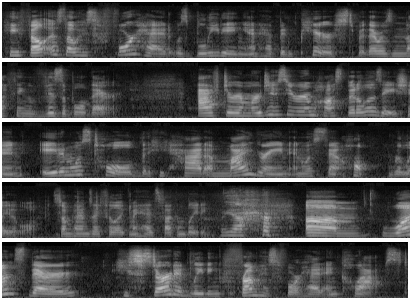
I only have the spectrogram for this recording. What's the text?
He felt as though his forehead was bleeding and had been pierced, but there was nothing visible there. After emergency room hospitalization, Aiden was told that he had a migraine and was sent home. Relatable. Sometimes I feel like my head's fucking bleeding. Yeah. Um, once there, he started bleeding from his forehead and collapsed.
